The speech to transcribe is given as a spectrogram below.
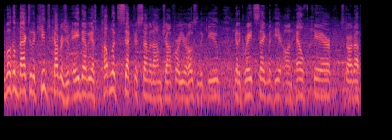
Welcome back to theCUBE's coverage of AWS Public Sector Summit. I'm John Furrier, your host of theCUBE. We've got a great segment here on healthcare, startup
